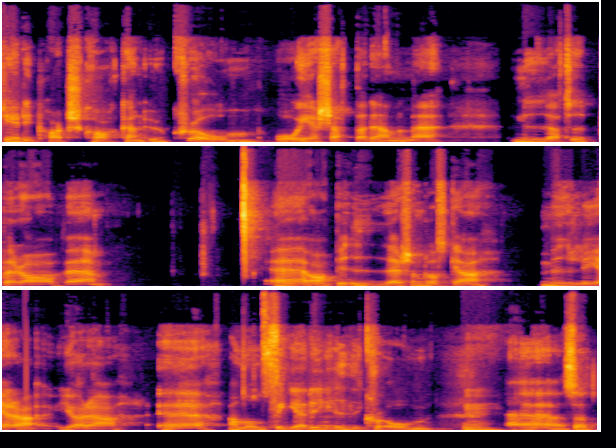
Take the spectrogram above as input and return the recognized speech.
tredjepartskakan ur Chrome och ersätta den med nya typer av eh, API som då ska möjliggöra göra, eh, annonsering i Chrome. Mm. Eh, så, att,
